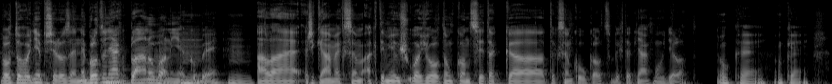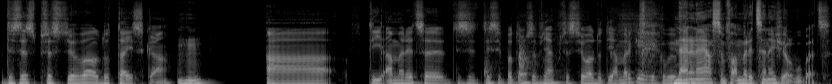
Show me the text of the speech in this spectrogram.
Bylo to hodně přirozené, nebylo to nějak mm. plánovaný, mm. jakoby, mm. ale říkám, jak jsem aktivně už uvažoval o tom konci, tak, uh, tak jsem koukal, co bych tak nějak mohl dělat. OK, OK. A ty jsi přestěhoval do Tajska. Mm-hmm. A té Americe, ty jsi, ty jsi potom se nějak přestěhoval do té Ameriky? Jakoby... Ne, ne, ne, já jsem v Americe nežil vůbec.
